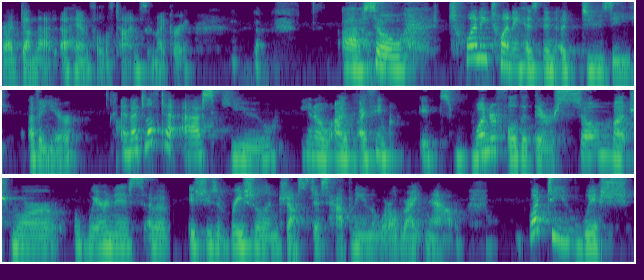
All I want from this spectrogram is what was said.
I've done that a handful of times in my career. Uh, so 2020 has been a doozy of a year. And I'd love to ask you, you know, I, I think it's wonderful that there's so much more awareness of issues of racial injustice happening in the world right now. What do you wish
